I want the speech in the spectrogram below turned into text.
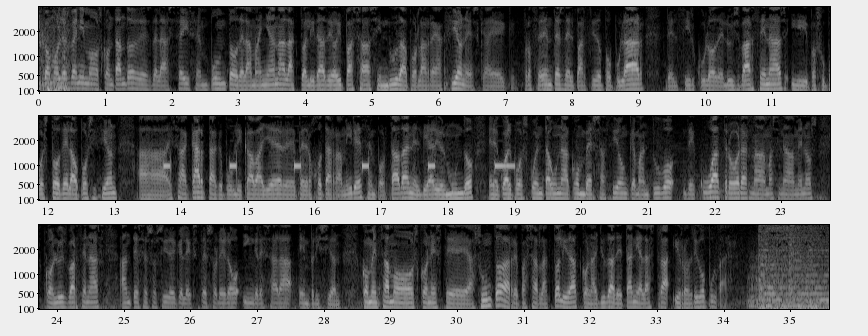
Como les venimos contando desde las seis en punto de la mañana, la actualidad de hoy pasa sin duda por las reacciones que hay, procedentes del Partido Popular, del círculo de Luis Bárcenas y, por supuesto, de la oposición a esa carta que publicaba ayer eh, Pedro J. Ramírez en portada en el diario El Mundo, en el cual pues cuenta una conversación que mantuvo de cuatro horas nada más y nada menos con Luis Bárcenas antes, eso sí, de que el ex tesorero ingresara en prisión. Comenzamos con este asunto, a repasar la actualidad con la ayuda de Tania Lastra y Rodrigo Pulgar.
